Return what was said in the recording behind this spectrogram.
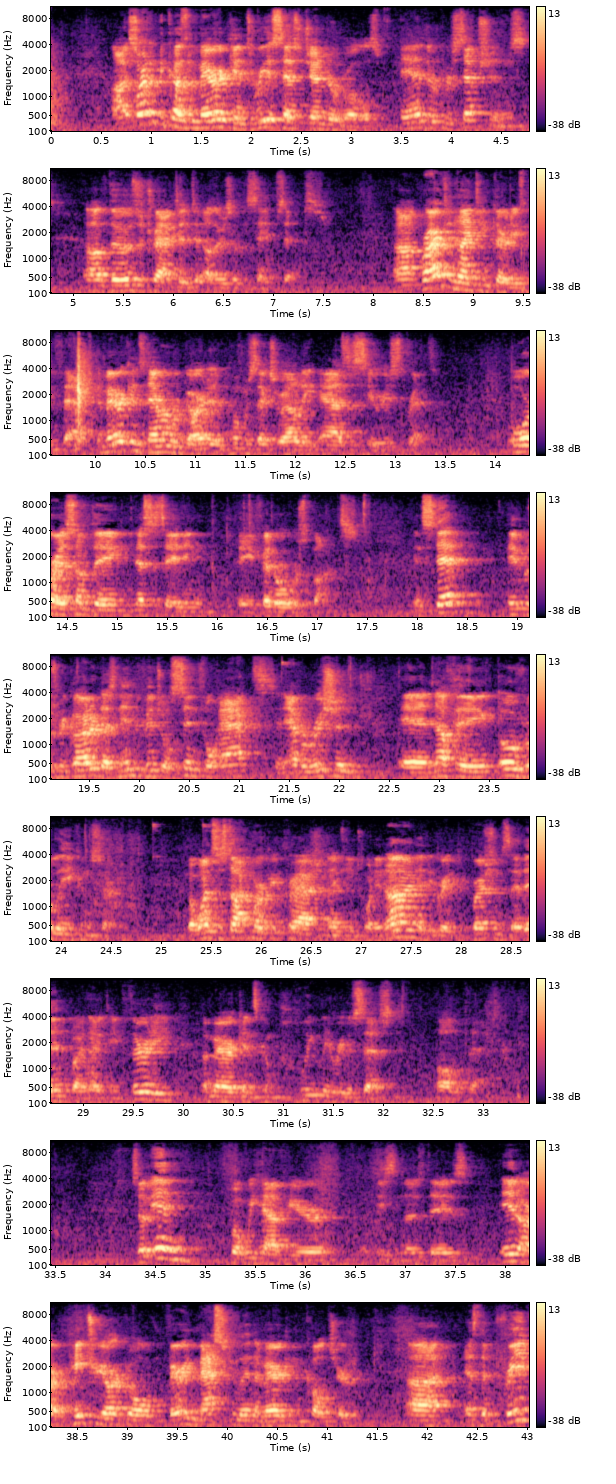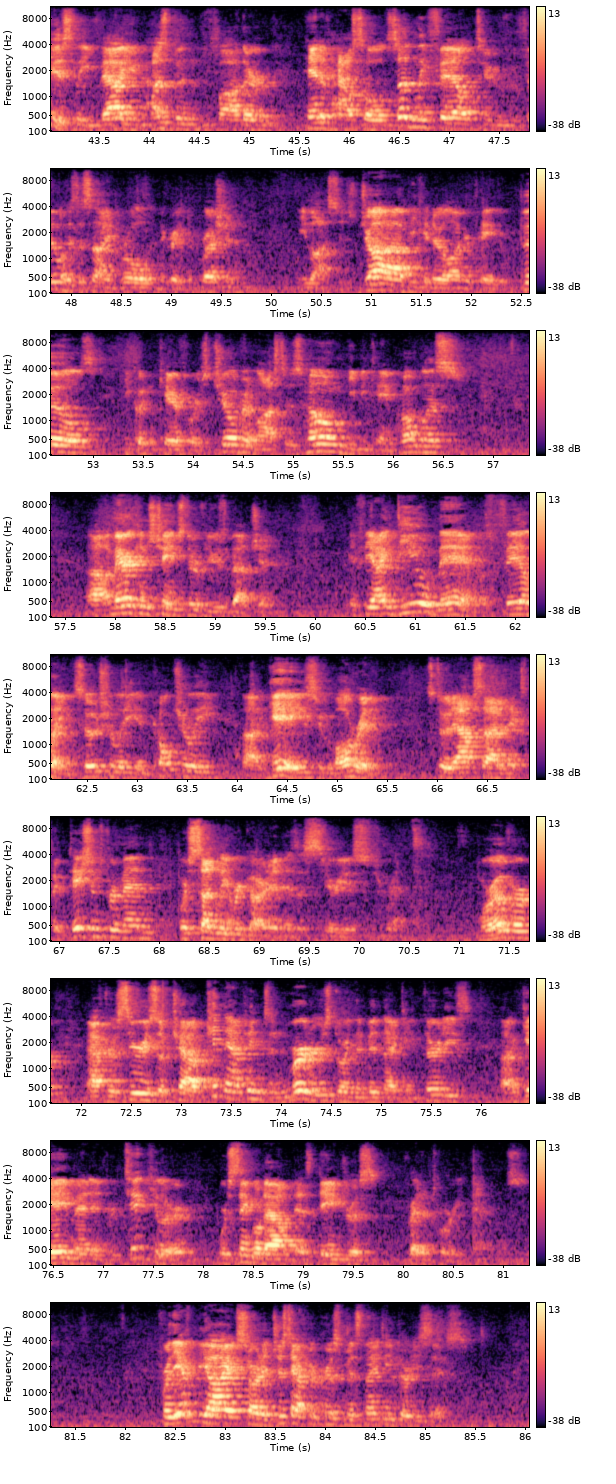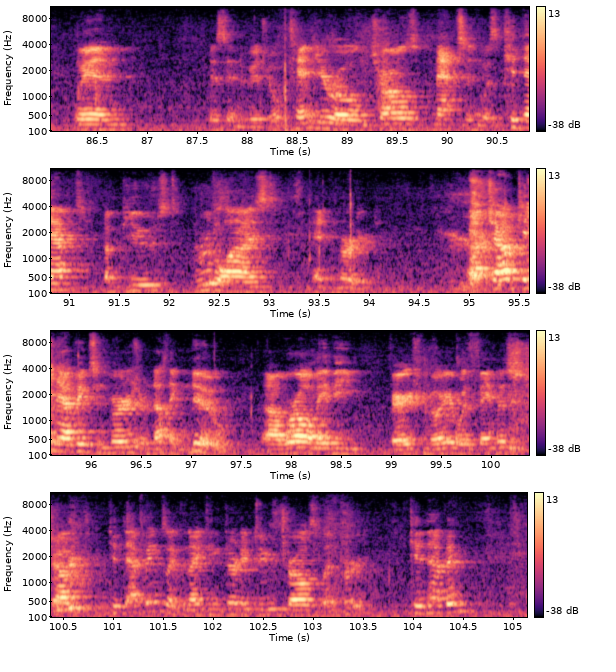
Uh, it started because Americans reassessed gender roles and their perceptions of those attracted to others of the same sex. Uh, prior to the 1930s, in fact, Americans never regarded homosexuality as a serious threat or as something necessitating a federal response. Instead, it was regarded as an individual sinful act, an aberration, and nothing overly concerning. But once the stock market crashed in 1929 and the Great Depression set in by 1930, Americans completely reassessed all of that. So in what we have here, at least in those days, in our patriarchal, very masculine American culture, uh, as the previously valued husband, father, head of household suddenly failed to fulfill his assigned role in the Great Depression. He lost his job, he could no longer pay the bills, he couldn't care for his children, lost his home, he became homeless. Uh, Americans changed their views about gender. If the ideal man was failing socially and culturally, uh, gays who already stood outside of expectations for men were suddenly regarded as a serious threat. Moreover, after a series of child kidnappings and murders during the mid-1930s, uh, gay men in particular were singled out as dangerous predatory animals. For the FBI, it started just after Christmas 1936 when this individual, 10-year-old Charles Mattson, was kidnapped, abused, brutalized, and murdered. Uh, child kidnappings and murders are nothing new. Uh, we're all maybe very familiar with famous child kidnappings, like the 1932 Charles Lindbergh kidnapping.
